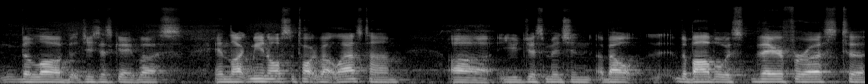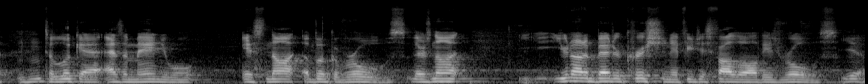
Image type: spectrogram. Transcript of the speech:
the love that Jesus gave us. And like me and Austyn talked about last time, uh, you just mentioned about the Bible is there for us to Mm-hmm. to look at as a manual. It's not a book of rules. There's not. You're not a better Christian if you just follow all these rules. yeah.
